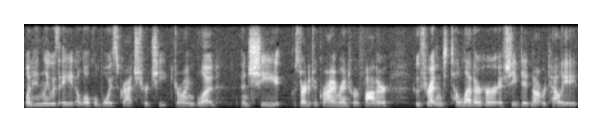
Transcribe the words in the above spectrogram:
When Henley was eight, a local boy scratched her cheek, drawing blood, and she started to cry and ran to her father, who threatened to leather her if she did not retaliate.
